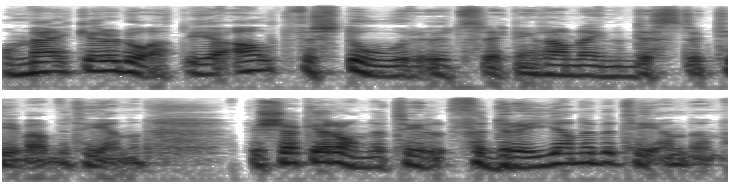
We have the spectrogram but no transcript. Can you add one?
Och märker du då att du i allt för stor utsträckning ramlar in i destruktiva beteenden, försök göra om det till fördröjande beteenden.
